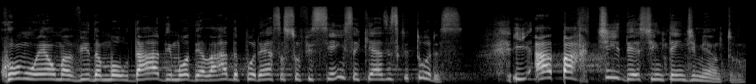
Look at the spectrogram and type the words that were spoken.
como é uma vida moldada e modelada por essa suficiência que é as Escrituras. E a partir deste entendimento,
